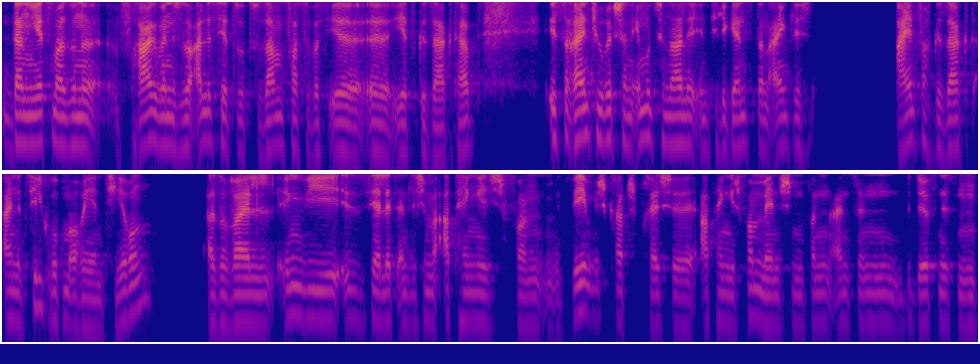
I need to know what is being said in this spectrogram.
Dann jetzt mal so eine Frage, wenn ich so alles jetzt so zusammenfasse, was ihr äh, jetzt gesagt habt. Ist rein theoretisch dann emotionale Intelligenz dann eigentlich einfach gesagt eine Zielgruppenorientierung. Also weil irgendwie ist es ja letztendlich immer abhängig von, mit wem ich gerade spreche, abhängig vom Menschen, von den einzelnen Bedürfnissen,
